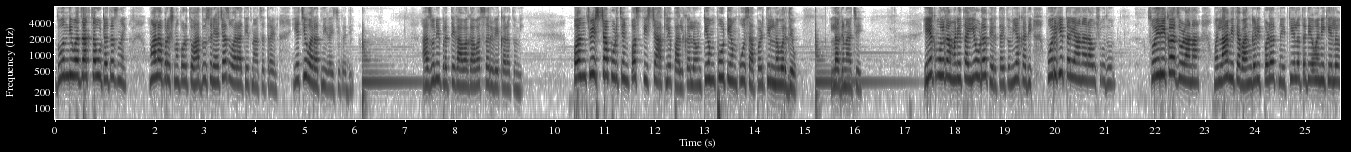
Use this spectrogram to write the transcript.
दोन दिवस जागचा उठतच नाही. मला प्रश्न पडतो हा दुसऱ्याच्याच वरातीत नाचत राहील. याची वरात निघायची कधी? अजूनही प्रत्येक गावागावात सर्वे करा तुम्ही. पंचवीसच्या पुढचे आणि पस्तीसच्या आतले पालकं लावून टेम्पू टेम्पू सापडतील नवरदेव. लग्नाचे. एक मुलगा म्हणे ताई एवढं फिरताय तुम्ही एखादी पोरगी तरी आणा राव शोधून. सोयरी का जुळाना? म्हणलं आम्ही त्या भानगडीत पडत नाहीत केलं तर देवाने केलं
